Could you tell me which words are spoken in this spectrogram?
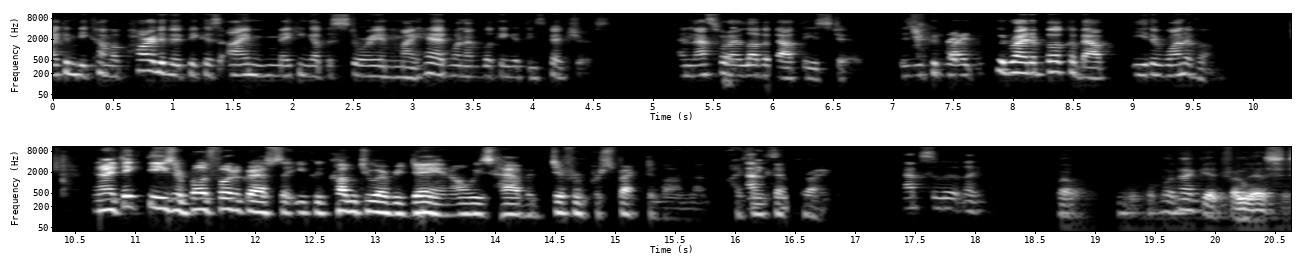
I can become a part of it because I'm making up a story in my head when I'm looking at these pictures. And that's what I love about these two is you could write you could write a book about either one of them. And I think these are both photographs that you could come to every day and always have a different perspective on them. I think Absolutely. that's right. Absolutely. Well, what I get from this,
